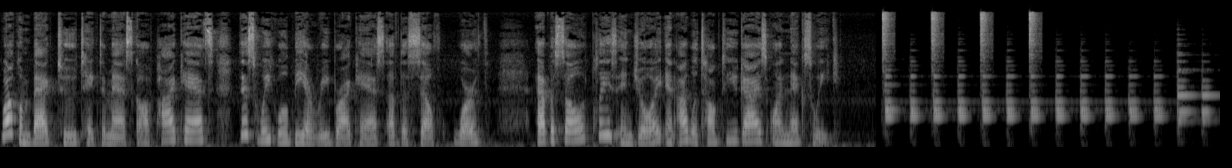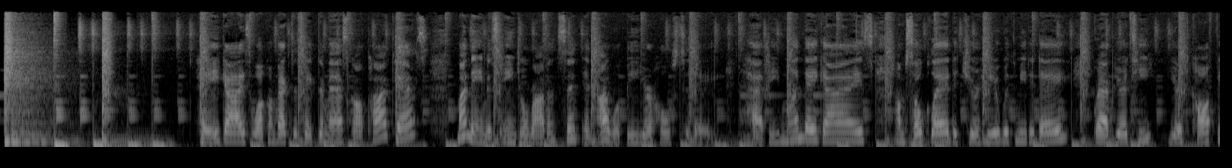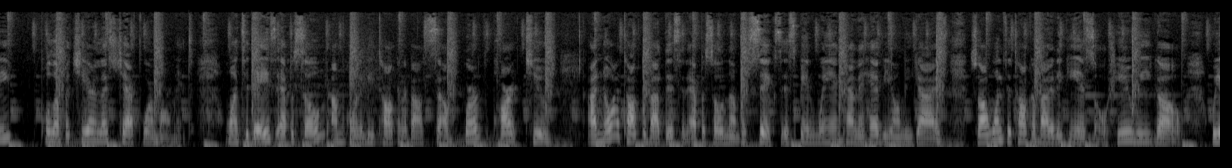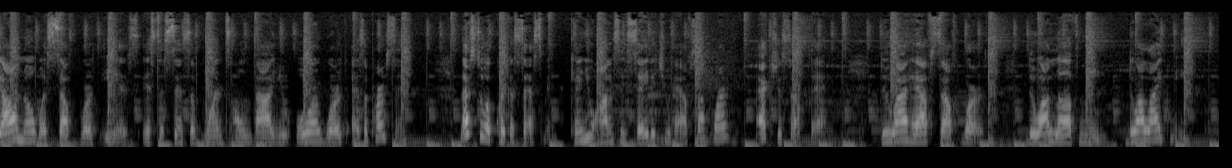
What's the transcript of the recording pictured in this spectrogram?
Welcome back to Take the Mask Off podcast. This week will be a rebroadcast of the self worth episode. Please enjoy, and I will talk to you guys on next week. Hey guys, welcome back to Take the Mask Off podcast. My name is Angel Robinson, and I will be your host today. Happy Monday, guys. I'm so glad that you're here with me today. Grab your tea, your coffee, pull up a chair, and let's chat for a moment. On today's episode, I'm going to be talking about self worth part two. I know I talked about this in episode number six. It's been weighing kind of heavy on me, guys. So I wanted to talk about it again. So here we go. We all know what self worth is it's the sense of one's own value or worth as a person. Let's do a quick assessment. Can you honestly say that you have self worth? Ask yourself that. Do I have self worth? Do I love me? Do I like me?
